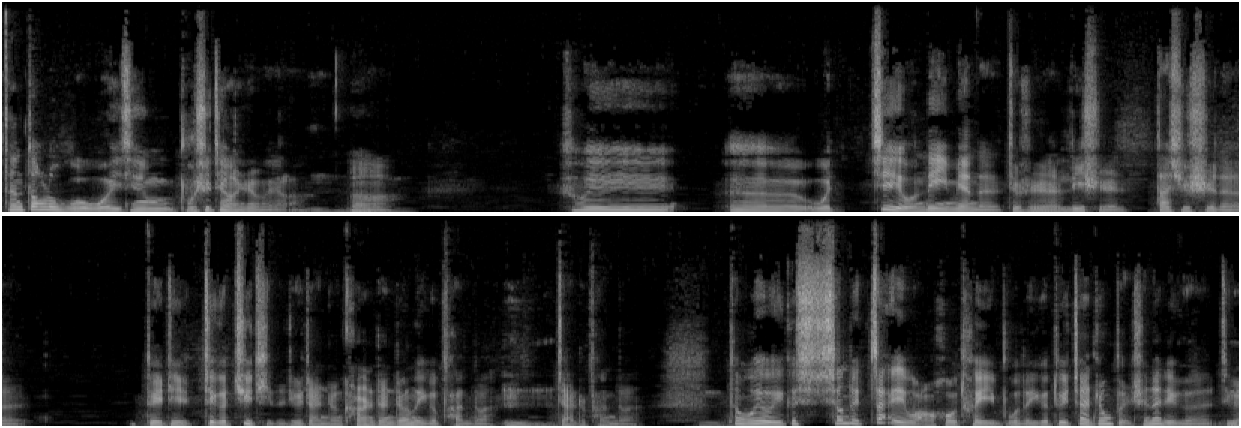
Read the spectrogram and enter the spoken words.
但到了我，我已经不是这样认为了，嗯，所以呃，我既有那一面的，就是历史大叙事的对这这个具体的这个战争，抗日战争的一个判断，嗯，价值判断。但我有一个相对再往后退一步的一个对战争本身的这个这个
